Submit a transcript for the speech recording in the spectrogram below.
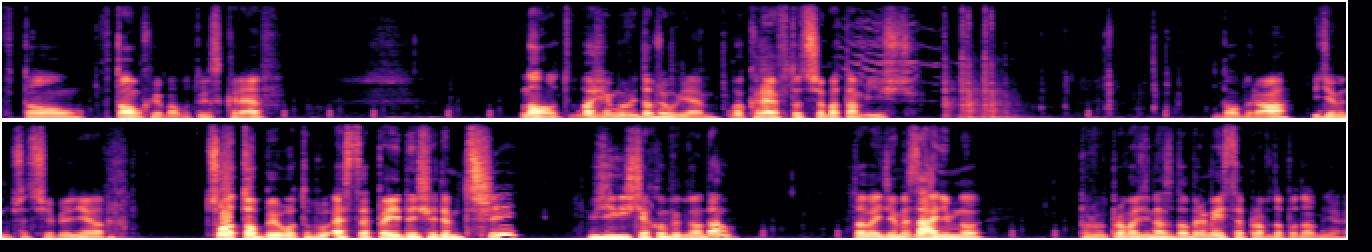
W tą, w tą chyba, bo tu jest krew. No, właśnie mówię, dobrze mówiłem. Bo krew to trzeba tam iść. Dobra, idziemy przed siebie. Nie no. Co to było? To był SCP-173? Widzieliście jak on wyglądał? Dobra, idziemy za nim, no. Pro- Prowadzi nas w dobre miejsce prawdopodobnie.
